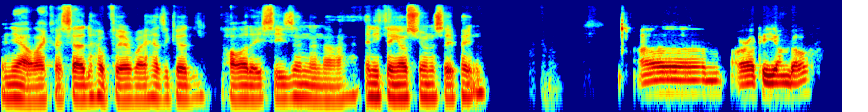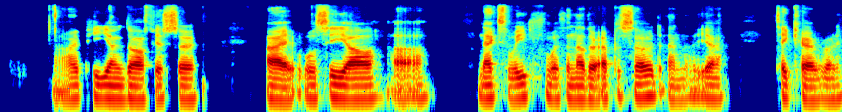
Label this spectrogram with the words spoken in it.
and yeah like i said hopefully everybody has a good holiday season and uh anything else you want to say peyton Um, R.I.P. Young Dolph. rip young dolph yes sir all right we'll see y'all uh next week with another episode and uh, yeah take care everybody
